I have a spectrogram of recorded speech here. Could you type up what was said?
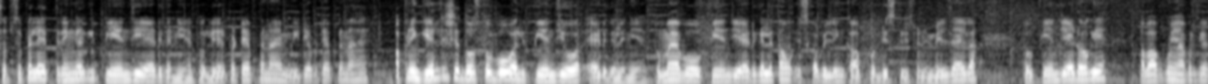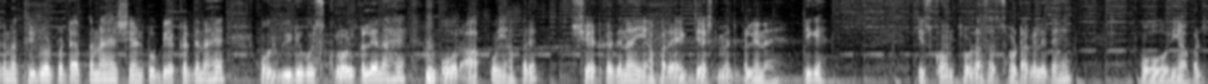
सबसे पहले तिरंगा की पीएनजी ऐड करनी है तो लेयर पर टैप करना है मीडिया पर टैप करना है। अपनी गैलरी से दोस्तों वो वाली पीएनजी और ऐड कर लेनी है। तो मैं वो पीएनजी ऐड कर लेता हूँ, इसका भी लिंक आपको डिस्क्रिप्शन में मिल जाएगा। तो पीएनजी ऐड हो गई अब आपको यहाँ पर क्या करना है थ्री डॉट पर टैप करना है शेंड टू बैक कर देना है और वीडियो को स्क्रॉल कर लेना है और आपको यहाँ पर शेड कर देना है, यहाँ पर एडजस्टमेंट कर लेना है, ठीक है? इसको हम थोड़ा सा छोटा कर लेते हैं और यहाँ पर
